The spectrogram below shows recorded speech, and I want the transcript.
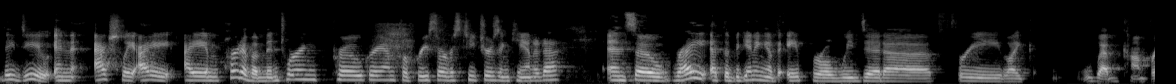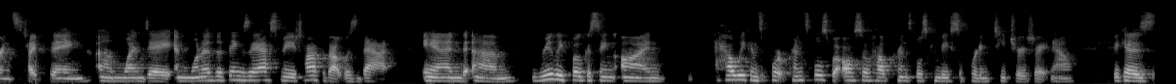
They do, and actually, I I am part of a mentoring program for pre-service teachers in Canada, and so right at the beginning of April, we did a free like web conference type thing um, one day, and one of the things they asked me to talk about was that, and um, really focusing on how we can support principals, but also how principals can be supporting teachers right now. Because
